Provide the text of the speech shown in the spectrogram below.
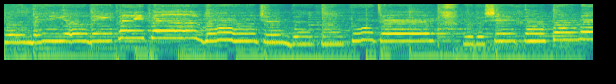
我没孤独时候不能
